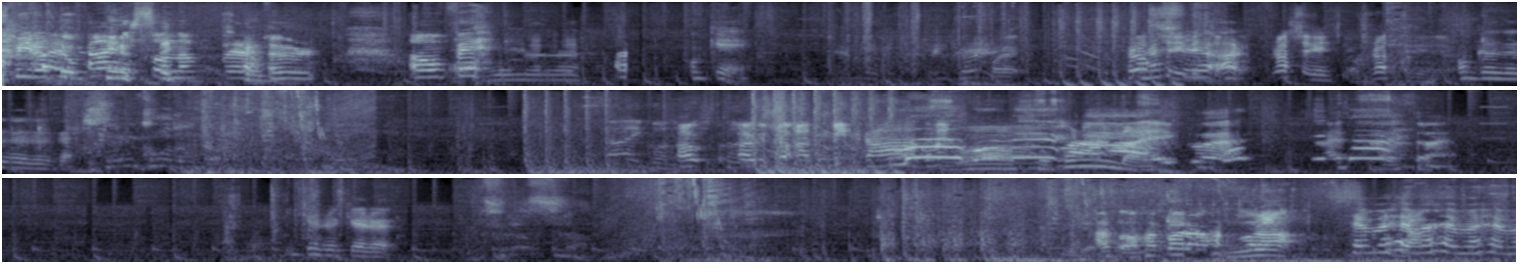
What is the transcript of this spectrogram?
オピーラってオー。ピーそんなプラウあ、オペ。オッケこれ。フラッシュ入れちゃう。フラッシュ入れちゃう。フラッシュ入れちゃー。オッケーオッケーオッケーオッケー。う。あ、あ、後ろ、あ、右。あー、ごめん。あー、そこなんだあ。ー行くナイスナイスナイいけるいける。あと、箱裏、箱裏。ヘブヘブヘブヘブ。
